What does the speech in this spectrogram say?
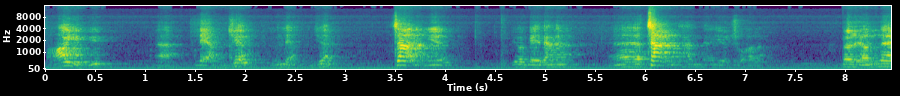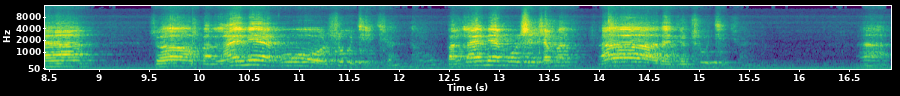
法语啊，两卷有两卷，赞曰，又给他呃赞叹他又说了，说什么呢？说本来面目竖起拳头，本来面目是什么啊？那就出起拳头啊！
